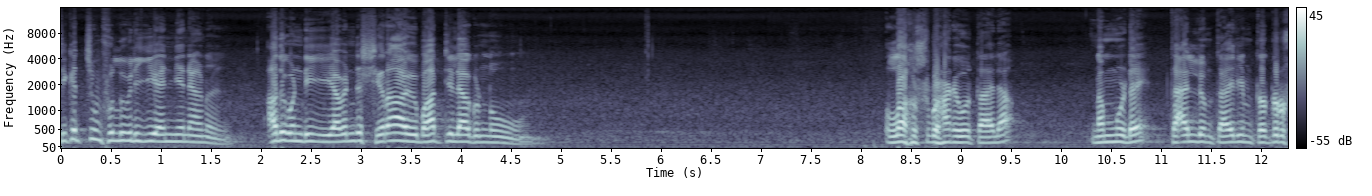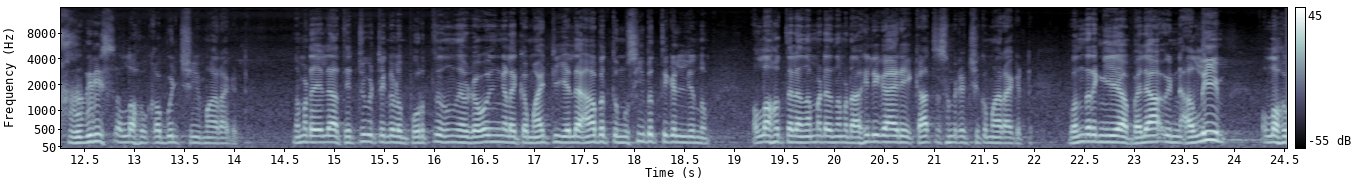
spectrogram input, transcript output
തികച്ചും ഫുല്ലുവലിയ അന്യനാണ്. അതുകൊണ്ട് ഈ അവന്റെ ഷിറാവ് ബാറ്റിലാകുന്നു. അള്ളാഹു സുബാനു താല നമ്മുടെ താലും താലിയും തദ്രസ് സദരീസ് അള്ളാഹു കബുൽ ചെയ്യുമാറാകട്ടെ. നമ്മുടെ എല്ലാ തെറ്റുകുറ്റങ്ങളും പുറത്തു നിന്ന് രോഗങ്ങളൊക്കെ മാറ്റി എല്ലാ ആപത്ത് മുസീബത്തുകളിൽ നിന്നും അള്ളാഹുത്തല നമ്മുടെ നമ്മുടെ അഹിലുകാരെ കാത്തു സംരക്ഷിക്കുമാറാകട്ടെ വന്നിറങ്ങിയ ബലാഉൻ അലീം അള്ളാഹു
